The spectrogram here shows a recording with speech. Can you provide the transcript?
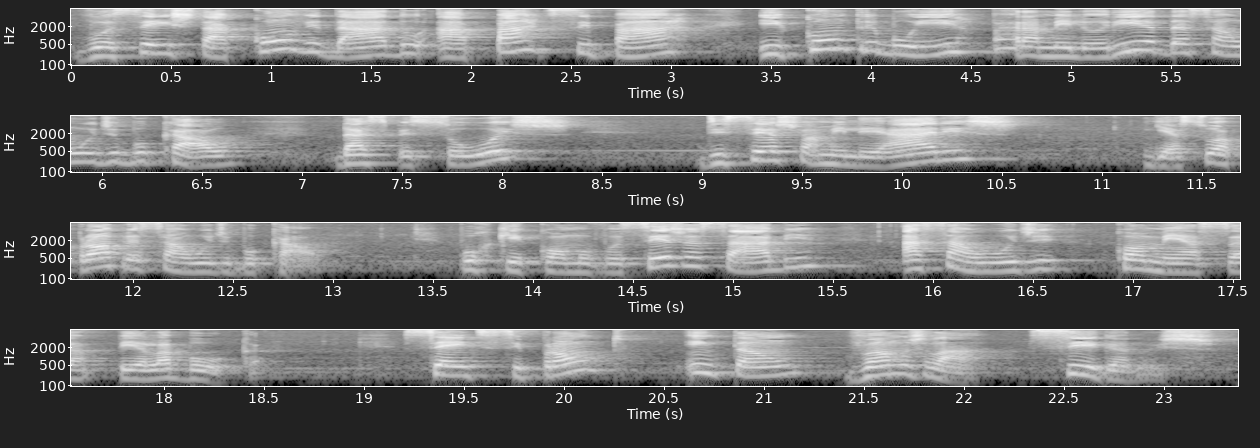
Você está convidado a participar e contribuir para a melhoria da saúde bucal das pessoas, de seus familiares e a sua própria saúde bucal. Porque, como você já sabe, a saúde começa pela boca. Sente-se pronto? Então, vamos lá, siga-nos!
